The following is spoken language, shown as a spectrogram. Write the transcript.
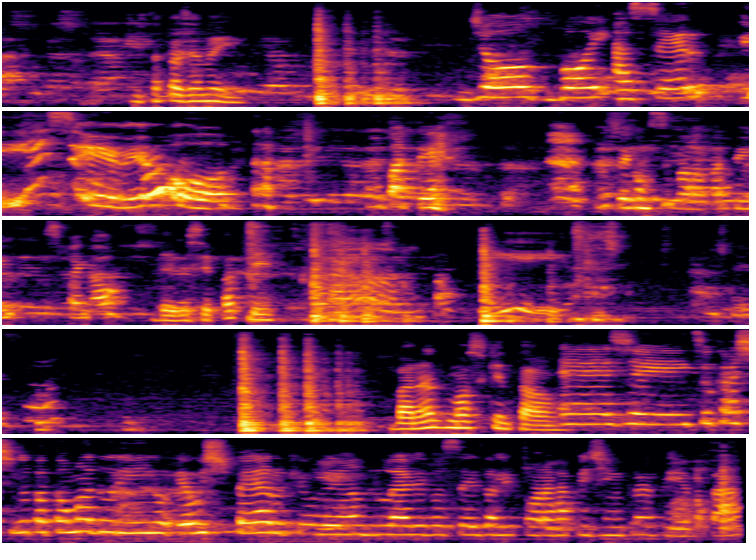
O que você tá fazendo aí? Eu vou fazer... Ixi, viu? Um patê. Não sei como se fala patê em espanhol. Deve ser patê. Ah, um patê. Não sei só. Banana do nosso quintal. É, gente, o cachinho tá tão madurinho. Eu espero que o Leandro leve vocês ali fora rapidinho pra ver, tá?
